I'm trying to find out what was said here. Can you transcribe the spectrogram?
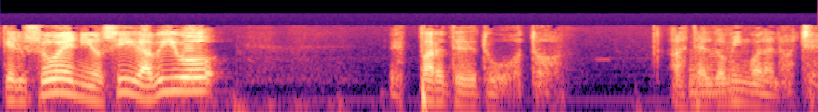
Que el sueño siga vivo es parte de tu voto. Hasta el domingo a la noche.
